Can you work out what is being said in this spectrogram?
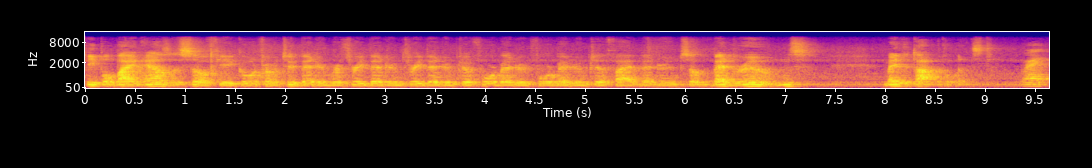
people buying houses. So if you're going from a two-bedroom or three-bedroom, three-bedroom to a four-bedroom, four-bedroom to a five-bedroom, so bedrooms made the top of the list. Right.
